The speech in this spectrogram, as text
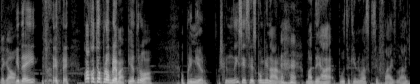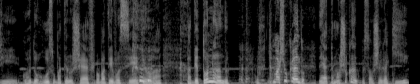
Legal. E daí, qual que é o teu problema? Pedro, ó, o primeiro. Acho que nem sei se eles combinaram. Mas daí, ah, puta, aquele negócio que você faz lá de corredor russo pra bater no chefe, pra bater em você, aquilo lá, tá detonando. Tá machucando. É, tá machucando, que o pessoal chega aqui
